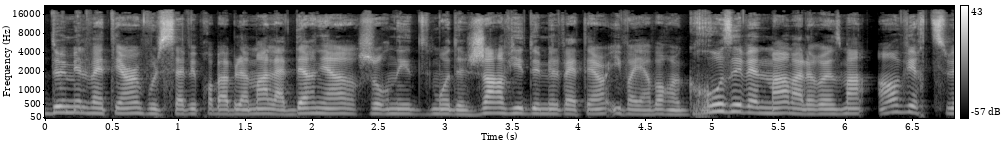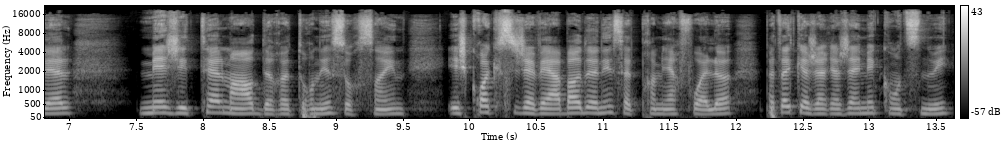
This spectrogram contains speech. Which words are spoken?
2021, vous le savez probablement, la dernière journée du mois de janvier 2021, il va y avoir un gros événement, malheureusement en virtuel, mais j'ai tellement hâte de retourner sur scène. Et je crois que si j'avais abandonné cette première fois-là, peut-être que j'aurais jamais continué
